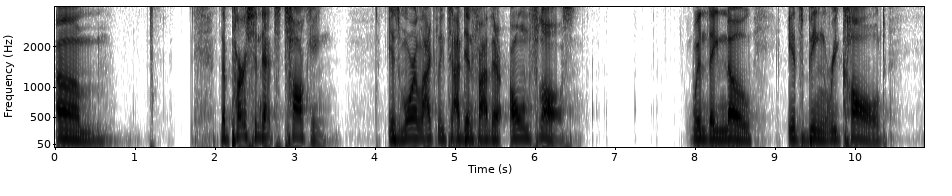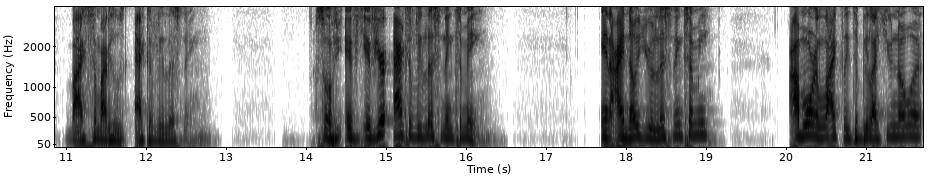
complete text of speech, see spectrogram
um the person that's talking is more likely to identify their own flaws when they know it's being recalled by somebody who's actively listening. So if if if you're actively listening to me and I know you're listening to me, I'm more likely to be like, "You know what?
